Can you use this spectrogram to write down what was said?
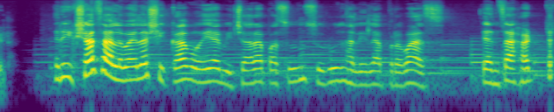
केलं. रिक्षा चालवायला शिकावं या विचारापासून सुरू झालेला प्रवास त्यांचा हट्ट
